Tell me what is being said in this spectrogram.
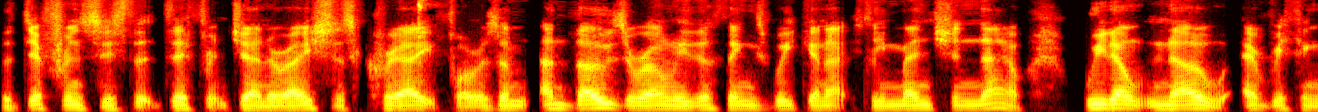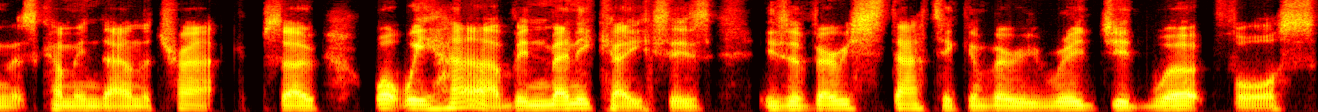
the differences that different generations create for us, and, and those are only the things we can actually mention now. We don't know everything that's coming down the track. So, what we have in many cases is a very static and very rigid workforce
